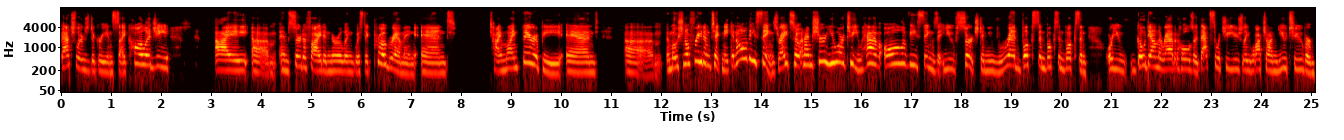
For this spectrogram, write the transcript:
bachelor's degree in psychology. I um, am certified in neurolinguistic programming and timeline therapy and um, emotional freedom technique and all these things, right? So, and I'm sure you are too. You have all of these things that you've searched and you've read books and books and books, and or you go down the rabbit holes, or that's what you usually watch on YouTube or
